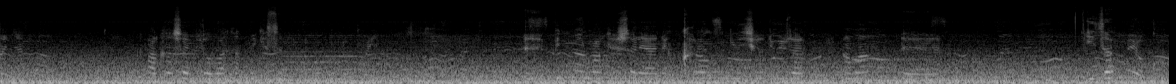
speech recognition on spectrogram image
Aynen. Arkadaşlar video like atmayı kesinlikle unutmayın. Ee, bilmiyorum arkadaşlar yani kanalın gidişatı güzel ama e, izlenme yok.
